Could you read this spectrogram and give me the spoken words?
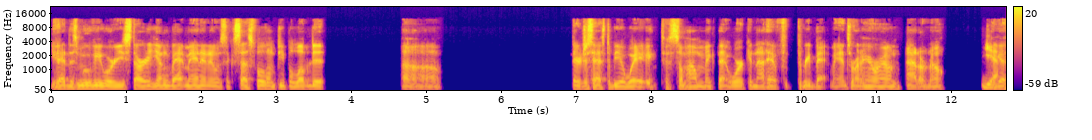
you had this movie where you started young Batman and it was successful and people loved it. Uh, there just has to be a way to somehow make that work and not have three Batmans running around. I don't know. Yeah,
